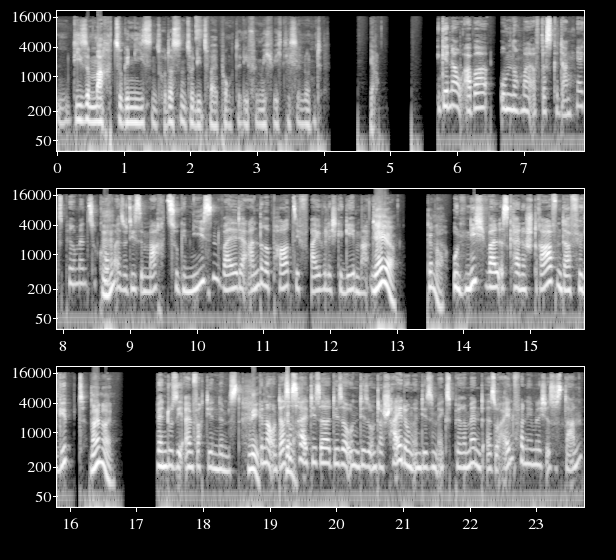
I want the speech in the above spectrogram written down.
diese Macht zu genießen. So, das sind so die zwei Punkte, die für mich wichtig sind. Und Genau, aber um nochmal auf das Gedankenexperiment zu kommen, Mhm. also diese Macht zu genießen, weil der andere Part sie freiwillig gegeben hat. ja, ja, genau. Und nicht, weil es keine Strafen dafür gibt, Nein, nein. wenn du sie einfach dir nimmst. Nee. Genau, und das genau. ist halt dieser, dieser, diese Unterscheidung in diesem Experiment. Also einvernehmlich ist es dann,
